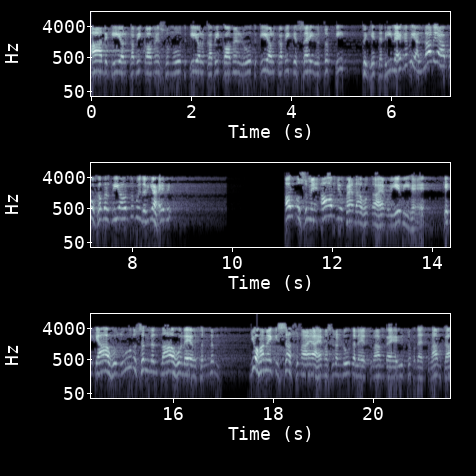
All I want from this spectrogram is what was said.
آد کی اور کبھی قوم سمود کی اور کبھی قوم لوت کی اور کبھی قصہ یوسف کی۔ تو یہ دلیل ہے کہ بھی اللہ نے آپ کو خبر دیا اور تو کوئی ذریعہ ہے نہیں۔ اور اس میں اور جو فائدہ ہوتا ہے وہ یہ بھی ہے کہ کیا حضور صلی اللہ علیہ وسلم جو ہمیں قصہ سنایا ہے، مثلا لوت علیہ السلام کا یا یوسف علیہ السلام کا،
